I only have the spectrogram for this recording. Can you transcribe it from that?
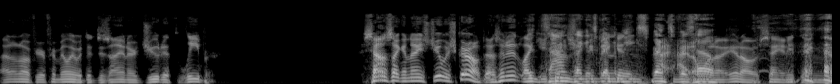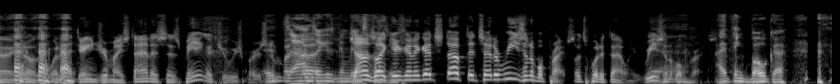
I don't know if you're familiar with the designer Judith Leiber. Sounds like a nice Jewish girl, doesn't it? Like It you sounds like it's gonna be expensive I, as I don't hell. wanna, you know, say anything, uh, you know, that would endanger my status as being a Jewish person. It but, sounds uh, like it's gonna be sounds like you're going to get stuff that's at a reasonable price. Let's put it that way. Reasonable Yeah. price. I think Boca.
